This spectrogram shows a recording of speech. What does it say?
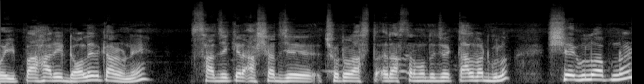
ওই পাহাড়ি ডলের কারণে সাজেকের আসার যে ছোট রাস্তা রাস্তার মধ্যে যে কালভার্টগুলো সেগুলো আপনার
